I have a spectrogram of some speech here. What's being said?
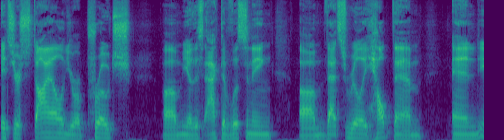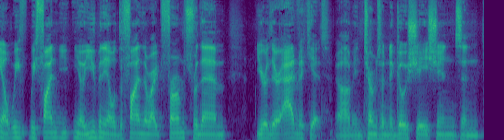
it's your style, your approach, um, you know, this active listening um, that's really helped them. And you know, we we find you know you've been able to find the right firms for them. You're their advocate um, in terms of negotiations, and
